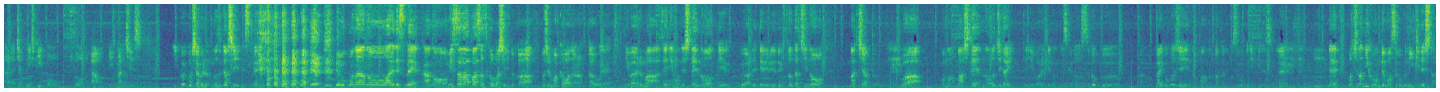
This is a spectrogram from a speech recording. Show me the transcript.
uh, Japanese people thought about these matches. 一個一個喋るの難しいですね。でもこのあのあれですね。あの三沢 VS 小橋とかもちろんまあ川田田上いわゆるまあ全日本で四天王って言われている人たちのマッチアップは、このまあ四天王時代って言われてるんですけどすごくあの外国人のファンの方にもすごく人気ですよね、うん、でもちろん日本でもすごく人気でした、うん、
